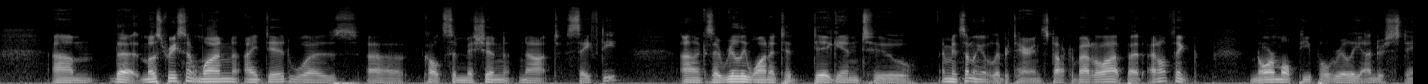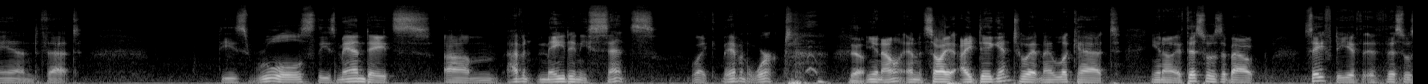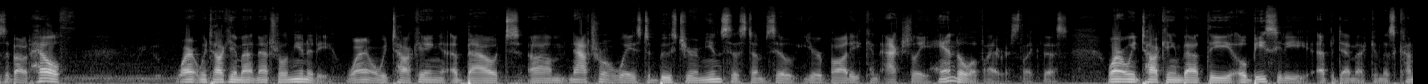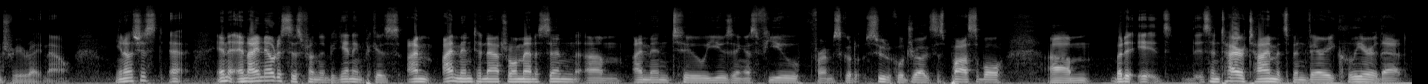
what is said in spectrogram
Um, the most recent one I did was uh, called Submission, Not Safety, because I really wanted to dig into. I mean, something that libertarians talk about a lot, but I don't think normal people really understand that these rules, these mandates, um, haven't made any sense. Like they haven't worked. Yeah. you know, and so I, I dig into it and I look at, you know, if this was about safety, if if this was about health, why aren't we talking about natural immunity? Why aren't we talking about um, natural ways to boost your immune system so your body can actually handle a virus like this? Why aren't we talking about the obesity epidemic in this country right now? You know, it's just, uh, and and I noticed this from the beginning because I'm I'm into natural medicine. Um, I'm into using as few pharmaceutical drugs as possible. Um, but it, it's this entire time, it's been very clear that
